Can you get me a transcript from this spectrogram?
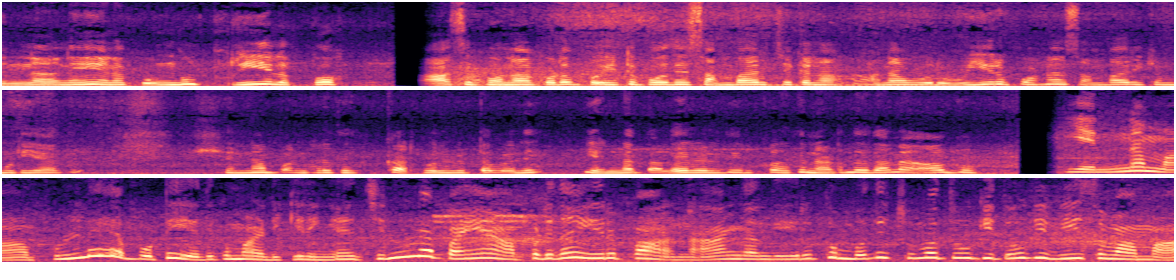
என்னன்னே எனக்கு ஒன்றும் புரியலப்போ காசு போனால் கூட போயிட்டு போது சம்பாரிச்சுக்கலாம். ஆனால் ஒரு உயிர் போனால் சம்பாதிக்க முடியாது. என்ன பண்ணுறது கடவுள் விட்ட வழி என்ன தலையில் எழுதியிருக்கோ அது நடந்துதானே ஆகும். என்னம்மா பிள்ளைய போட்டு எதுக்குமா அடிக்கிறீங்க? சின்ன பையன் அப்படிதான் இருப்பான். நாங்க அங்க இருக்கும்போது சும்மா தூக்கி தூக்கி வீசுவாமா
